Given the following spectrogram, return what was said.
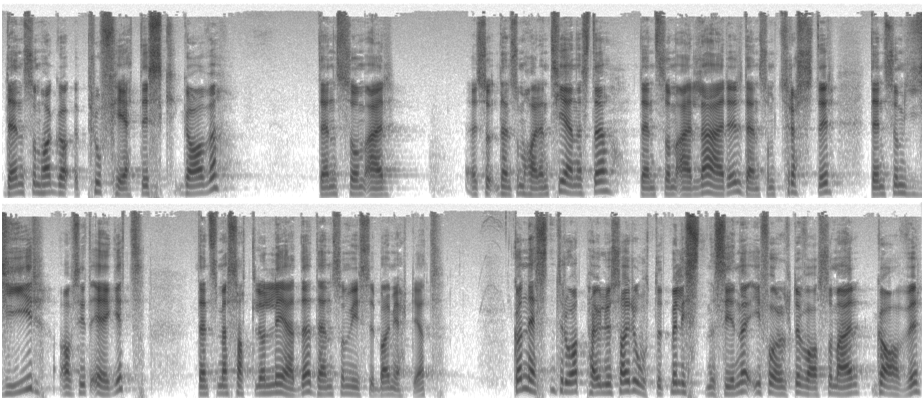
Den som har ga profetisk gave, den som, er, eh, den som har en tjeneste, den som er lærer, den som trøster, den som gir av sitt eget, den som er satt til å lede, den som viser barmhjertighet. Du kan nesten tro at Paulus har rotet med listene sine i forhold til hva som er gaver,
